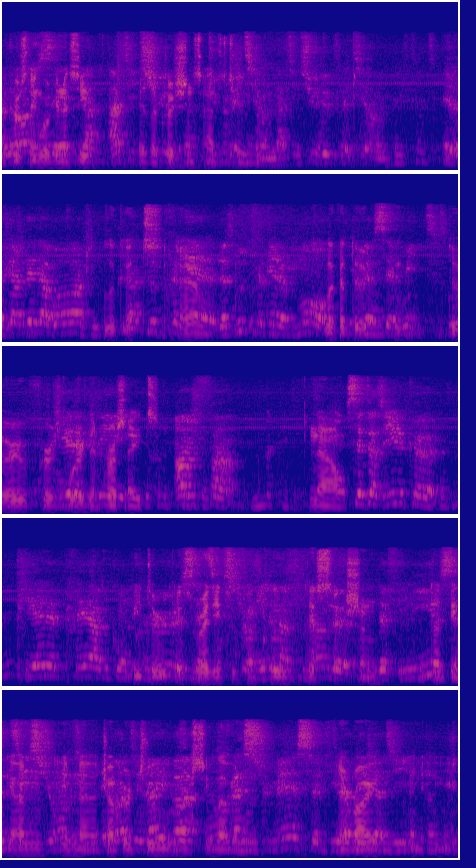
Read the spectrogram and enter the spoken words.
the first thing we're going to see is a Christian's attitude. Look at um, look at the, the very first word in verse 8. Now, Peter is ready to conclude this section that began in uh, chapter 2, verse 11. And right, and he,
